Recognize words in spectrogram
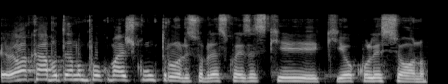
eu acabo tendo um pouco mais de controle sobre as coisas que, que eu coleciono.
